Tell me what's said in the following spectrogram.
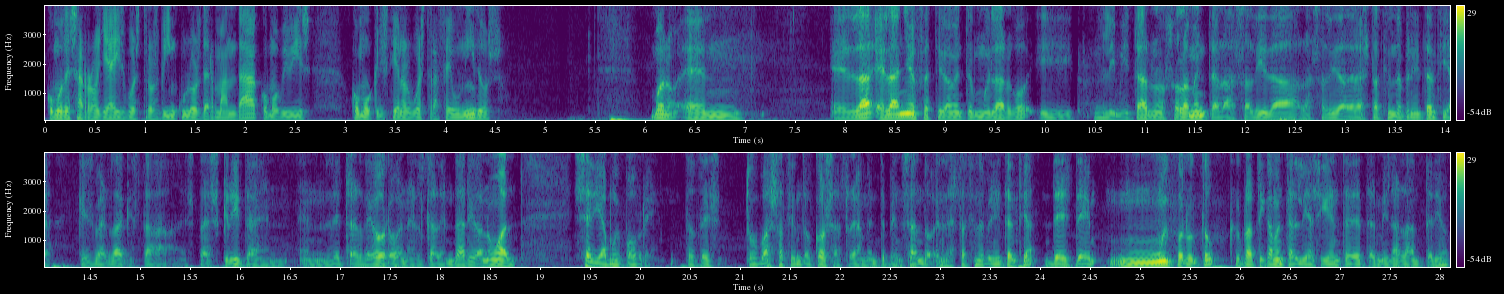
cómo desarrolláis vuestros vínculos de hermandad, cómo vivís como cristianos vuestra fe unidos. Bueno, en, el, año efectivamente es muy largo y limitarnos solamente a la salida a la salida de la estación de penitencia, que es verdad que está, está escrita en, letras de oro en el calendario anual, sería muy pobre. Entonces tú vas haciendo cosas realmente pensando en la estación de penitencia desde muy pronto, prácticamente al día siguiente de terminar la anterior.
